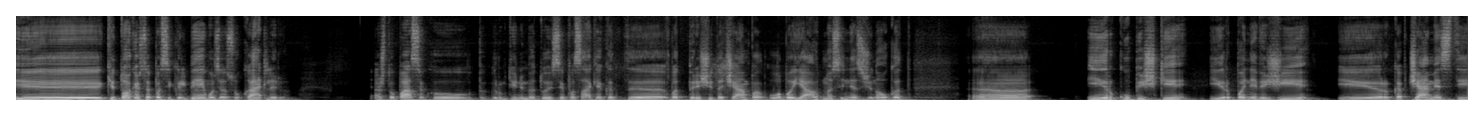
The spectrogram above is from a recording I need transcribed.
e, kitokiuose pasikalbėjimuose su Katleriu, aš to pasakau rungtinių metų, jisai pasakė, kad e, vat, prieš šitą čiampą labai jaudinosi, nes žinau, kad e, ir Kupiški, ir Panevežį, ir Kapčiamesti,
